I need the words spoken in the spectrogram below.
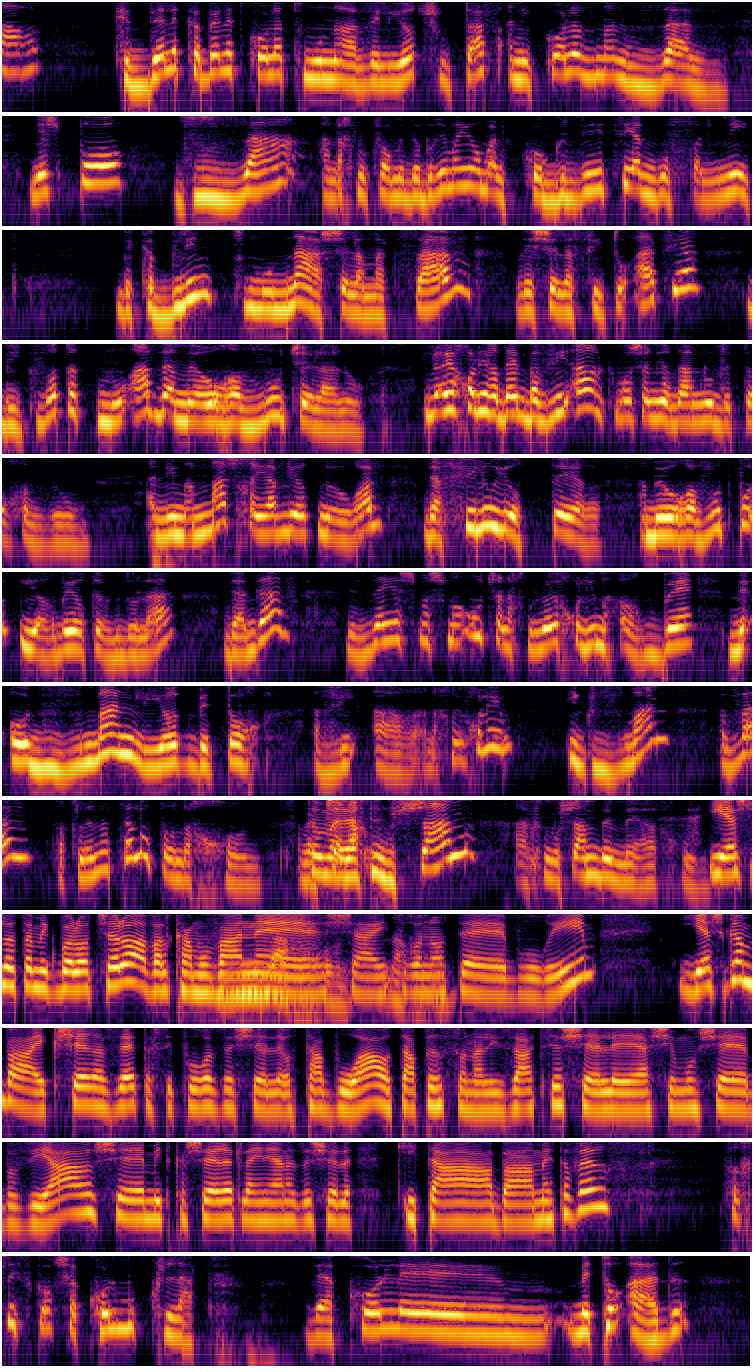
כדי לקבל את כל התמונה ולהיות שותף, אני כל הזמן זז. יש פה תזוזה, אנחנו כבר מדברים היום על קוגניציה גופנית. מקבלים תמונה של המצב ושל הסיטואציה בעקבות התנועה והמעורבות שלנו. לא יכול להירדם ב-VR כמו שנרדמנו בתוך הזום. אני ממש חייב להיות מעורב, ואפילו יותר. המעורבות פה היא הרבה יותר גדולה, ואגב, לזה יש משמעות שאנחנו לא יכולים הרבה מאוד זמן להיות בתוך ה-VR. אנחנו יכולים איקס זמן, אבל צריך לנצל אותו נכון. זאת אומרת- כשאנחנו שם, אנחנו שם במאה אחוז. יש לו את המגבלות שלו, אבל כמובן אה, נכון, שהיתרונות אה, ברורים. יש גם בהקשר הזה את הסיפור הזה של אותה בועה, אותה פרסונליזציה של אה, השימוש ב-VR, שמתקשרת לעניין הזה של כיתה במטאוורס. צריך לזכור שהכל מוקלט, והכל אה, מתועד,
